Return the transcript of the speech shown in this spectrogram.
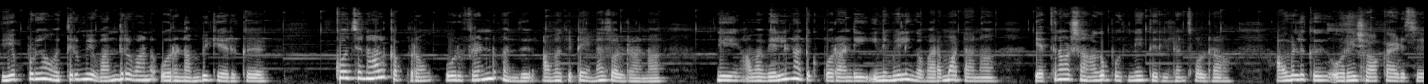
எப்படியும் அவன் திரும்பி வந்துடுவான்னு ஒரு நம்பிக்கை இருக்கு. கொஞ்ச நாளுக்கு அப்புறம் ஒரு ஃப்ரெண்டு வந்து அவகிட்ட என்ன சொல்றானா ஏய் அவன் வெளிநாட்டுக்கு போகிறாண்டி இனிமேல் இங்கே வரமாட்டானா? எத்தனை வருஷம் ஆக போகுதுன்னே தெரியலன்னு சொல்றான். அவளுக்கு ஒரே ஷாக் ஆயிடுச்சு.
